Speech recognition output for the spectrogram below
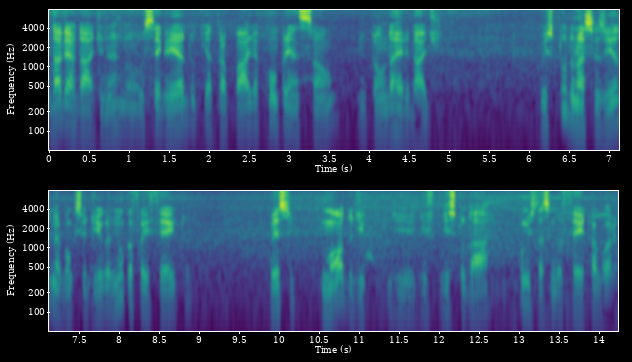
da verdade, né? o segredo que atrapalha a compreensão então da realidade. O estudo do narcisismo, é bom que se diga, nunca foi feito com esse modo de, de, de estudar como está sendo feito agora.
